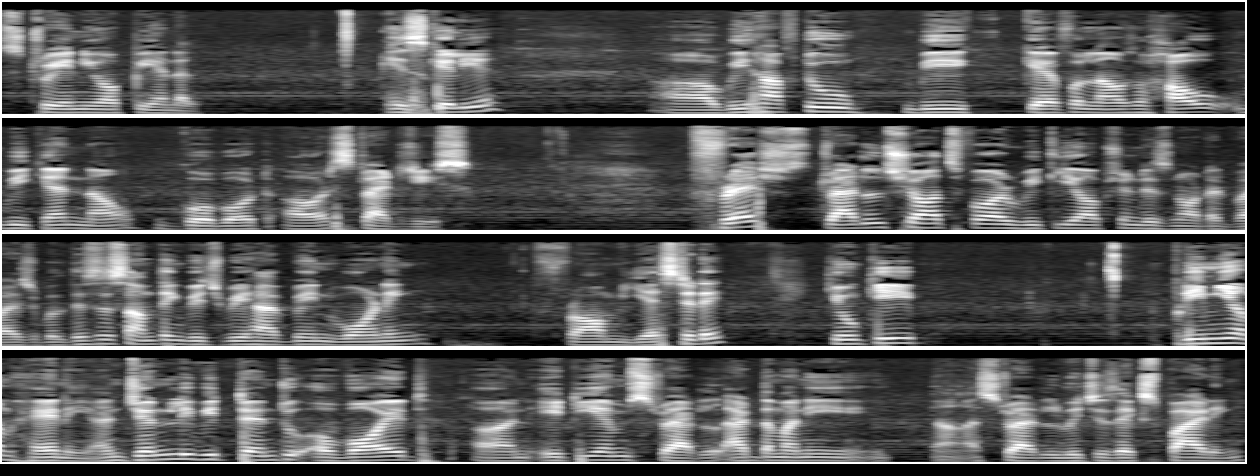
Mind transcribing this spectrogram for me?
strain your PNL. इसके लिए uh, we have to be careful now. So how we can now go about our strategies. Fresh straddle shots for weekly option is not advisable. This is something which we have been warning from yesterday. क्योंकि premium है नहीं and generally we tend to avoid uh, an ATM straddle at the money uh, straddle which is expiring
